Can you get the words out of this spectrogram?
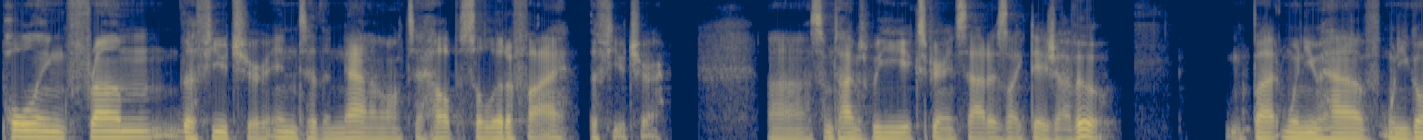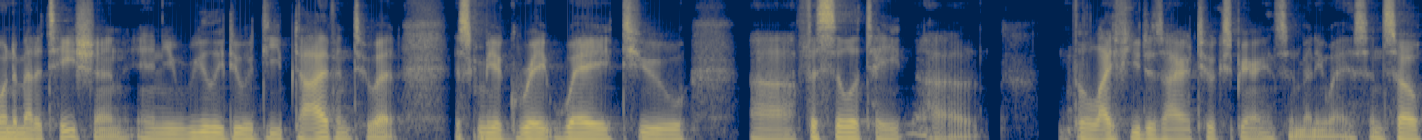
pulling from the future into the now to help solidify the future. Uh, sometimes we experience that as like deja vu. But when you have, when you go into meditation and you really do a deep dive into it, this can be a great way to uh, facilitate uh, the life you desire to experience in many ways. And so,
